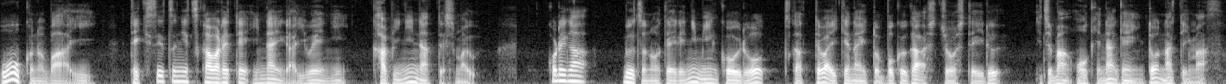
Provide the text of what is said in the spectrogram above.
多くの場合適切に使われていないがゆえにカビになってしまう。これがブーツのお手入れにミンクオイルを使ってはいけないと僕が主張している一番大きな原因となっています。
